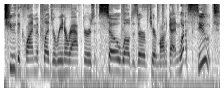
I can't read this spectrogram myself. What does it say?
to the Climate Pledge Arena rafters. So well deserved here, Monica. And what a suit!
